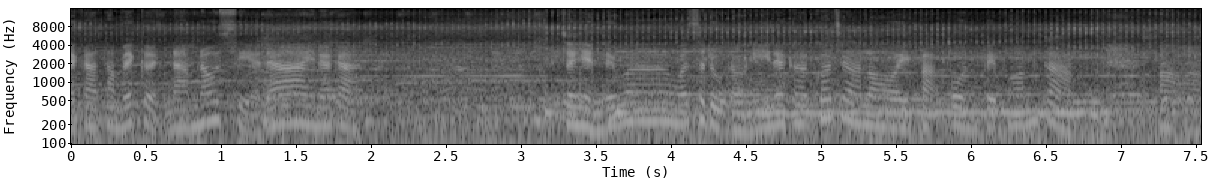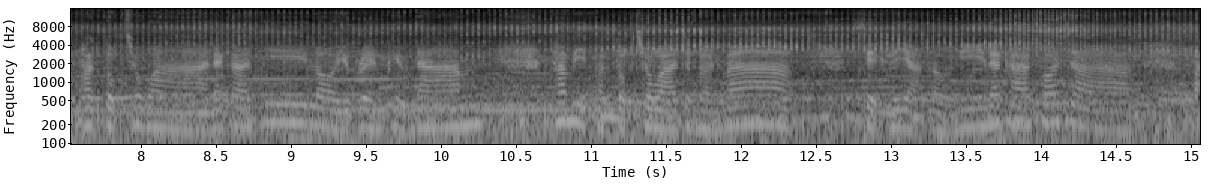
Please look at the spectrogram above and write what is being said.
นะคะทำให้เกิดน้ำเน่าเสียได้นะคะ จะเห็นได้ว่าวัสดุเหล่านี้นะคะก็จะลอยปะปนไปพร้อมกับผักตบชวานะคะที่ลอยอยู่บริเวณผิวน้ำถ้ามีผักตบชวาจำนวนมากเศษขยะเหล่านี้นะคะก็จะไป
